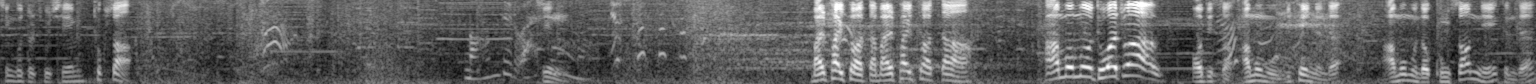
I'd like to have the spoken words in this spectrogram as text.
친구들 조심. 툭 쏴. 마음대로 진. 하세요. 말파이터 왔다 말파이터 왔다. 아모모 도와줘! 어딨어? 아모모 밑에 있는데? 아모모 너궁 썼니? 근데?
